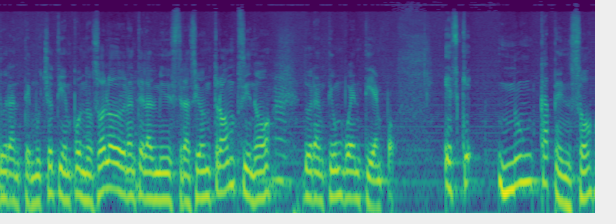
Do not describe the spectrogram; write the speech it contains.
durante mucho tiempo, no solo durante la administración Trump, sino durante un buen tiempo. Es que nunca pensó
